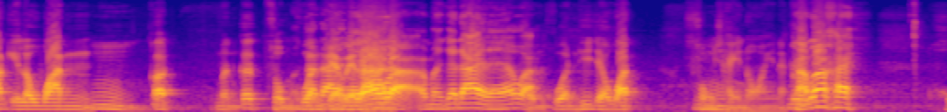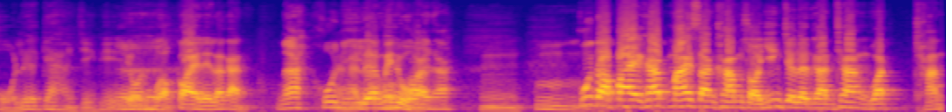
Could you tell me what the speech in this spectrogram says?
รักเอราวันอืมก็มันก็สมมันควรก็ได้แก่เวลาแล้วอะมันก็ได้แล้วอะสมควรที่จะวัดทรงชัยน้อยนะหครืรับอว่าใคร โหเลือกยากจริงพี่เออ โยนหัวก้อยเลยแล้วกัน นะคู่นี้เลือกไม่ถูก ค่อะอยนะอืม อืม คู่ต่อไปครับไม้สังคำสอยิ่งเจริญการช่างวัดชั้น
